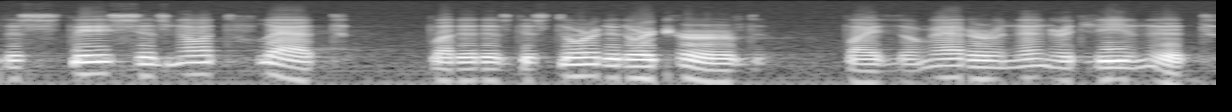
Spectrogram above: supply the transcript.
This space is not flat, but it is distorted or curved by the matter and energy in it.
